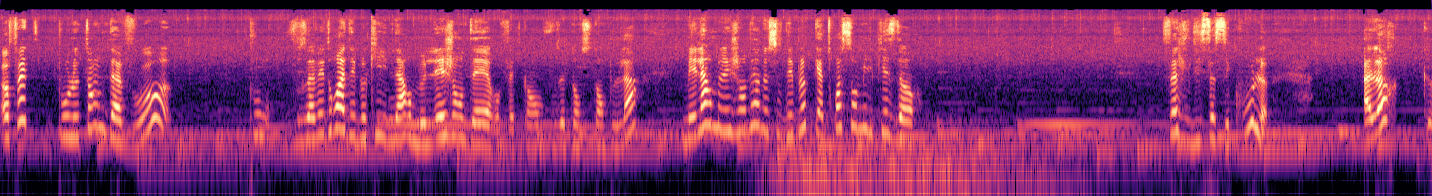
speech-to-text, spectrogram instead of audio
En fait, pour le temple d'Avo, pour... vous avez droit à débloquer une arme légendaire, en fait, quand vous êtes dans ce temple-là. Mais l'arme légendaire ne se débloque qu'à 300 000 pièces d'or. Ça, je vous dis, ça c'est cool. Alors que,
